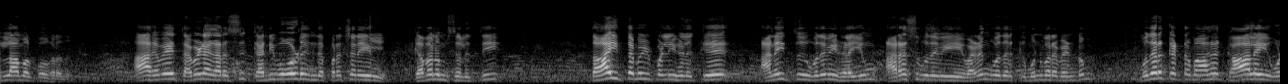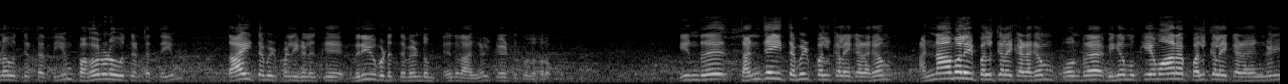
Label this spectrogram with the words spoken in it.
இல்லாமல் போகிறது. ஆகவே தமிழக அரசு கனிவோடு இந்த பிரச்சனையில் கவனம் செலுத்தி தாய் தமிழ் பள்ளிகளுக்கு அனைத்து உதவிகளையும் அரசு உதவியை வழங்குவதற்கு முன்வர வேண்டும். முதற்கட்டமாக காலை உணவு திட்டத்தையும் பகலுணவு திட்டத்தையும் தாய் தமிழ் பள்ளிகளுக்கு விரிவுபடுத்த வேண்டும் என்று நாங்கள் கேட்டுக்கொள்கிறோம். இன்று தஞ்சை தமிழ் பல்கலைக்கழகம் அண்ணாமலை பல்கலைக்கழகம் போன்ற மிக முக்கியமான பல்கலைக்கழகங்கள்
